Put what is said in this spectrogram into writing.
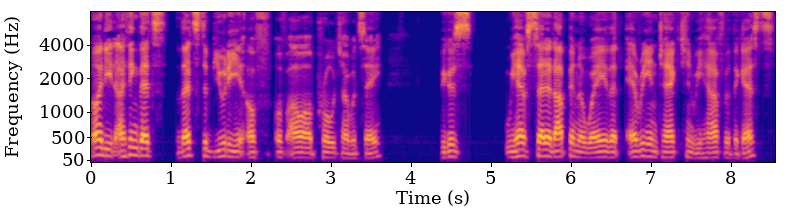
No, indeed. I think that's that's the beauty of of our approach. I would say because we have set it up in a way that every interaction we have with the guests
